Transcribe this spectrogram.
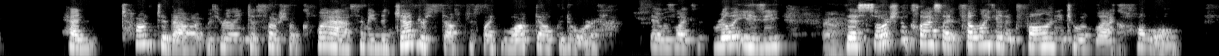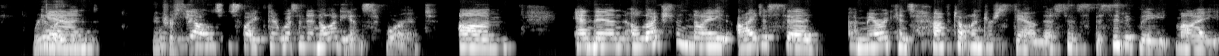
had talked about with relate to social class, I mean, the gender stuff just like walked out the door. It was like really easy. Yeah. The social class, I felt like it had fallen into a black hole. Really? And interesting. Yeah, it was just like there wasn't an audience for it. Um, and then election night, I just said, Americans have to understand this, and specifically my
